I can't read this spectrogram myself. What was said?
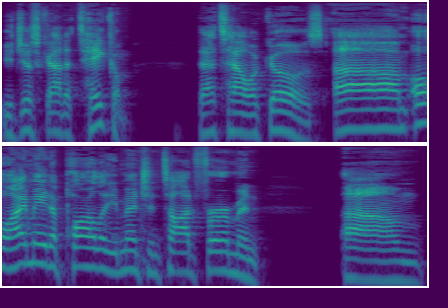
you just got to take them. That's how it goes. Um, oh, I made a parlay. You mentioned Todd Fuhrman, um,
